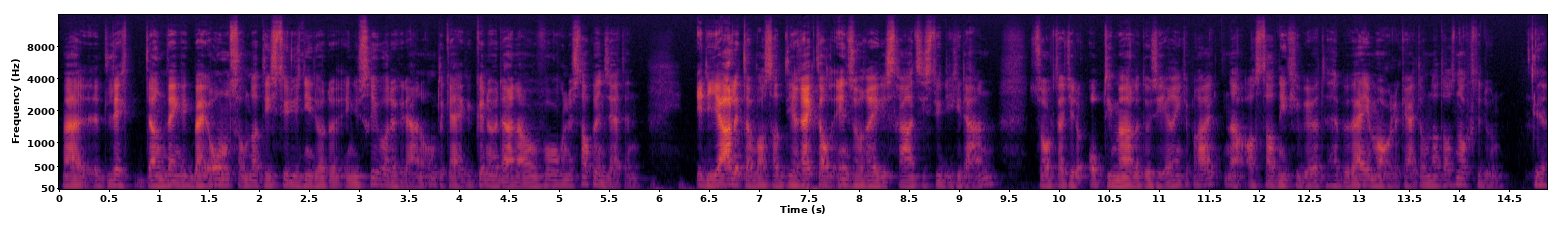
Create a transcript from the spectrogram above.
Maar het ligt dan denk ik bij ons, omdat die studies niet door de industrie worden gedaan, om te kijken, kunnen we daar nou een volgende stap in zetten? Idealiter was dat direct al in zo'n registratiestudie gedaan. Zorg dat je de optimale dosering gebruikt. Nou, als dat niet gebeurt, hebben wij een mogelijkheid om dat alsnog te doen. Ja.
